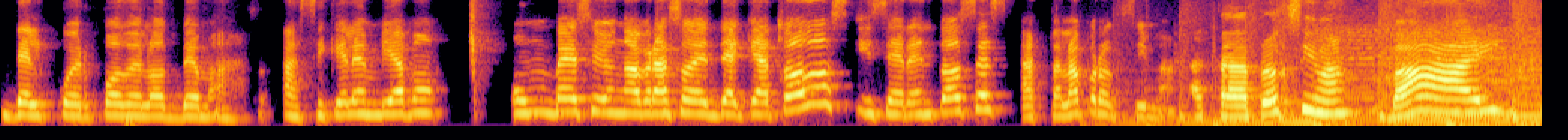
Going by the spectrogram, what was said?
del cuerpo de los demás. Así que le enviamos un beso y un abrazo desde aquí a todos y será entonces hasta la próxima. Hasta la próxima. Bye.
